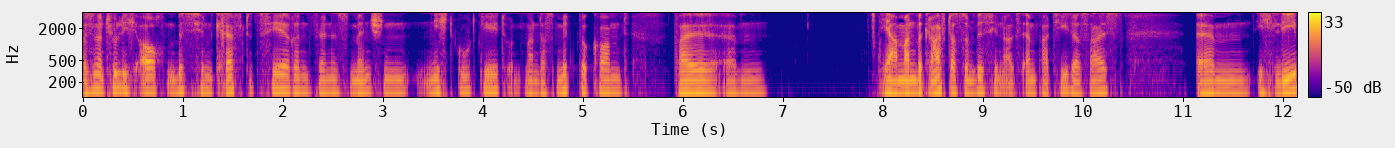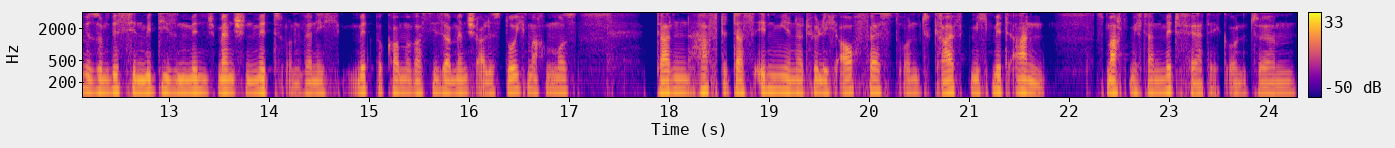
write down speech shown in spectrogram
Es ist natürlich auch ein bisschen kräftezehrend, wenn es Menschen nicht gut geht und man das mitbekommt, weil ähm, ja, man begreift das so ein bisschen als Empathie. Das heißt, ähm, ich lebe so ein bisschen mit diesem Menschen mit. Und wenn ich mitbekomme, was dieser Mensch alles durchmachen muss, dann haftet das in mir natürlich auch fest und greift mich mit an. Es macht mich dann mitfertig. Und ähm,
